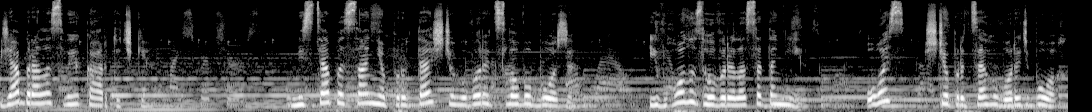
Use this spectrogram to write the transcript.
я брала свої карточки, місця писання про те, що говорить Слово Боже, і вголос говорила сатані. Ось що про це говорить Бог.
